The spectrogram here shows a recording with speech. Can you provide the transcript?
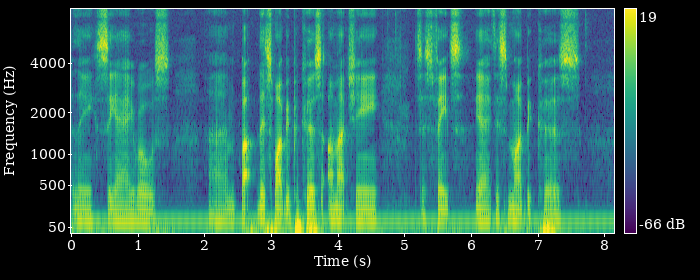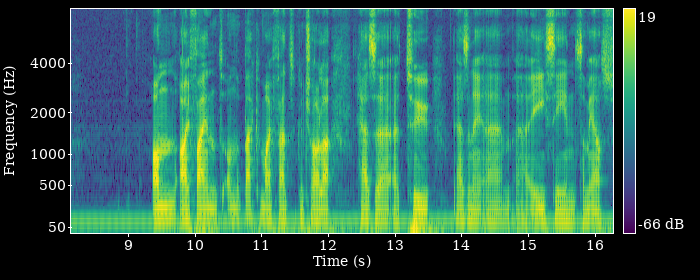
the CAA rules. Um, but this might be because I'm actually this feet. Yeah, this might be because on I find on the back of my Phantom controller has a, a two has an um, EC and something else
